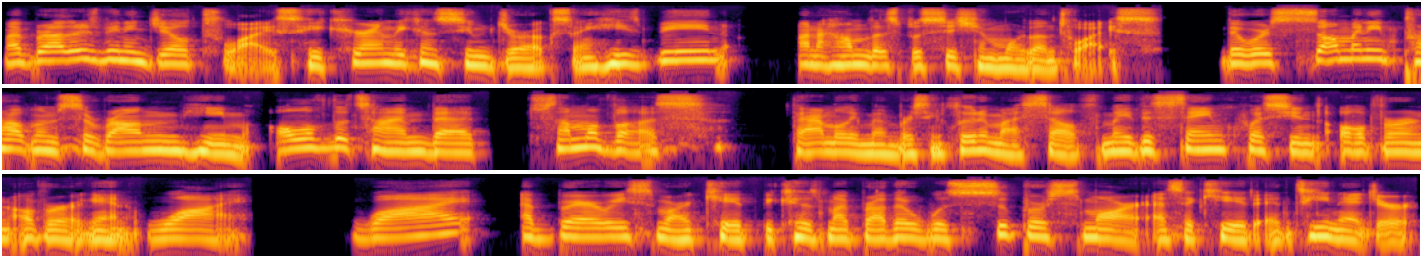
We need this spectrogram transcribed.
My brother's been in jail twice. He currently consumed drugs and he's been on a homeless position more than twice. There were so many problems surrounding him all of the time that some of us, family members, including myself, made the same question over and over again. Why? Why a very smart kid? Because my brother was super smart as a kid and teenager.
